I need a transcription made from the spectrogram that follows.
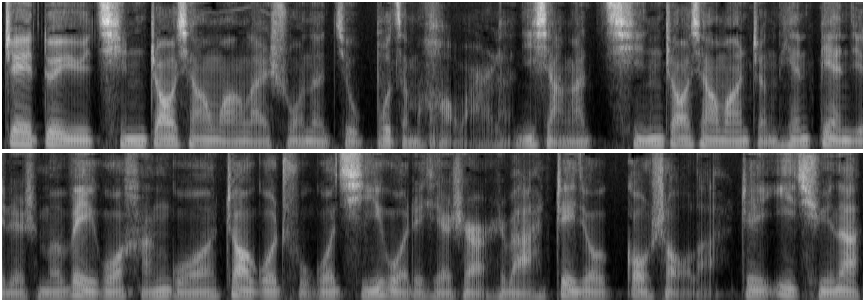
这对于秦昭襄王来说呢，就不怎么好玩了。你想啊，秦昭襄王整天惦记着什么魏国、韩国、赵国、楚国、齐国这些事儿，是吧？这就够受了。这义渠呢，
